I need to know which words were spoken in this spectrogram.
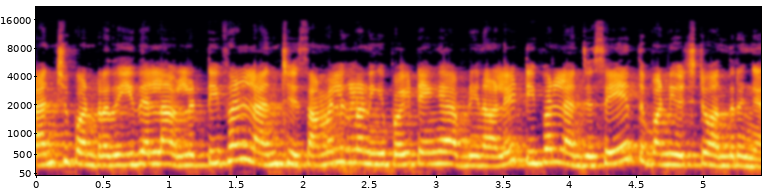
லஞ்சு பண்ணுறது இதெல்லாம் இல்லை. டிஃபன் லஞ்சு சமையலுக்குள்ள நீங்கள் போயிட்டீங்க அப்படின்னாலே டிஃபன் லஞ்சு சேர்த்து பண்ணி வச்சுட்டு வந்துடுங்க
